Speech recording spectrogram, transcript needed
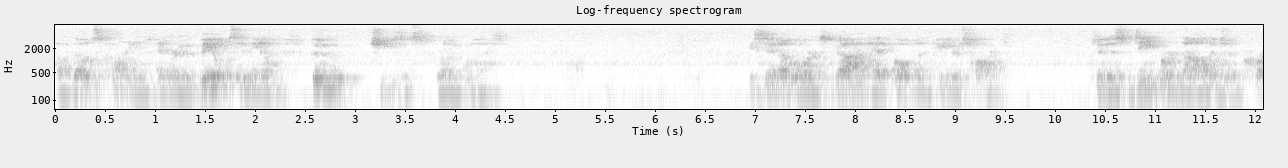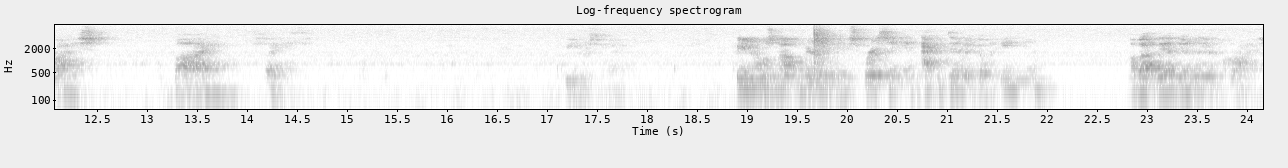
of those claims and revealed to him who Jesus really was. He said, in other words, God had opened Peter's heart to this deeper knowledge of Christ by faith. Peter's faith. Peter was not merely expressing an academic opinion about the identity of Christ,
